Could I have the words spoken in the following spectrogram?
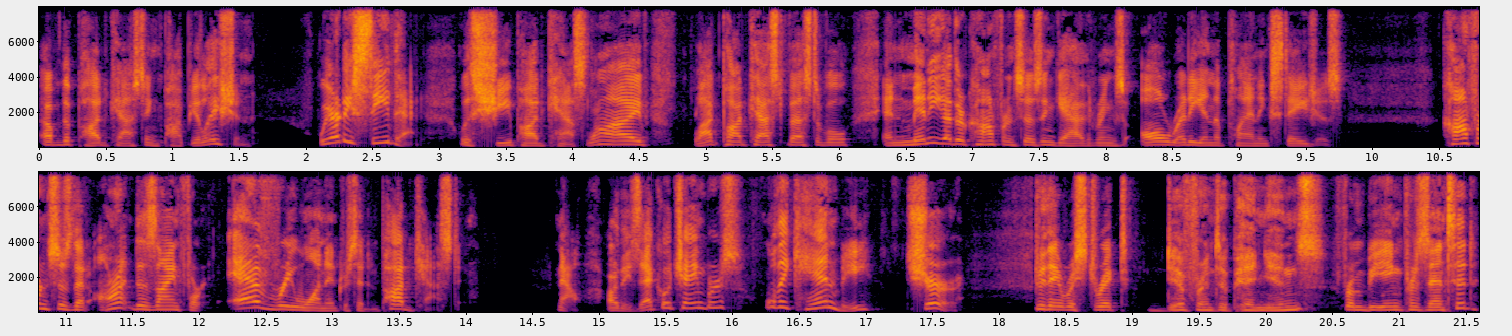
of the podcasting population. We already see that with She Podcast Live, Black Podcast Festival, and many other conferences and gatherings already in the planning stages. Conferences that aren't designed for everyone interested in podcasting. Now, are these echo chambers? Well, they can be, sure. Do they restrict different opinions from being presented?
